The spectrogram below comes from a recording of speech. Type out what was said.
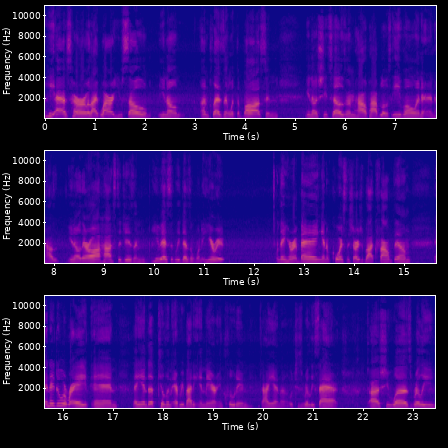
he asks her like, "Why are you so you know unpleasant with the boss?" and you know she tells him how Pablo's evil and and how you know they're all hostages, and he basically doesn't want to hear it they hear a bang, and of course, the search block found them, and they do a raid, and they end up killing everybody in there, including Diana, which is really sad. Uh, she was really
